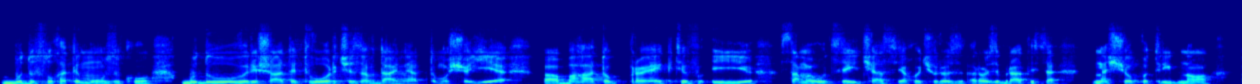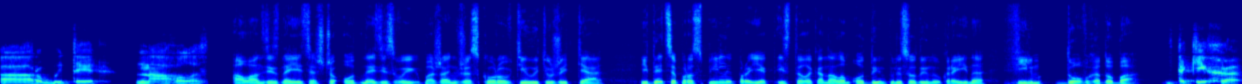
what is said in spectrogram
Буду слухати музику, буду вирішати творчі завдання, тому що є е, багато проєктів, і саме у цей час я хочу роз- розібратися, на що потрібно е, робити наголос. Алан зізнається, що одне зі своїх бажань вже скоро втілить у життя. Йдеться про спільний проєкт із телеканалом 1 плюс 1 Україна фільм Довга доба. таких е,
